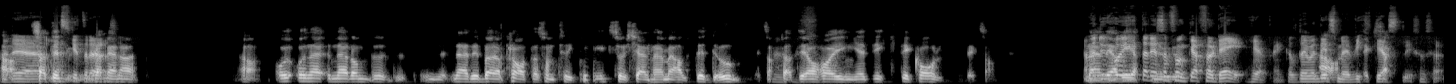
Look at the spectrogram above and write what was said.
Ja, det är så att läskigt det där. Jag menar, ja, och, och när, när, de, när det börjar pratas om teknik så känner jag mig alltid dum. Liksom. För att jag har ingen riktig koll. Liksom. Ja, men, men du har ju hittat det som funkar för dig helt enkelt. Det är väl det ja, som är viktigast. Liksom, så här.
